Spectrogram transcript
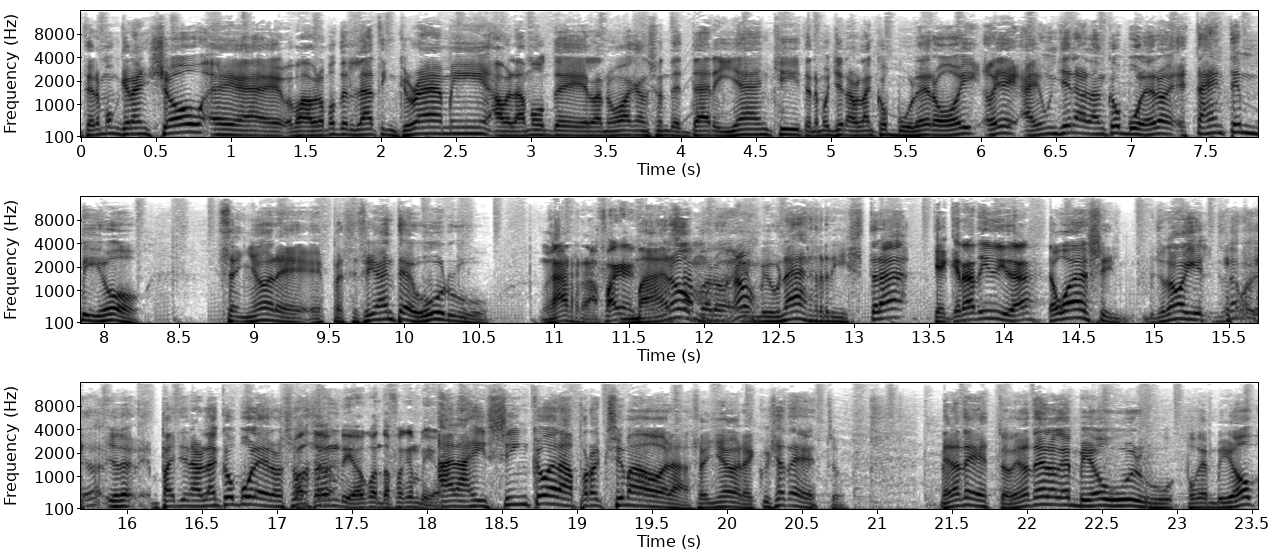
tenemos un gran show. eh, hablamos del Latin Grammy, hablamos de la nueva canción de Daddy Yankee, tenemos Llena Blanco Bulero hoy. Oye, hay un Llena Blanco Bulero. Esta gente envió, señores, específicamente Uru. Una ráfaga. Mano, pero mano. envió una ristra. Qué creatividad. Te voy a decir, yo tengo yo tengo- yo- para Llena Blanco a ¿Cuánto envió? ¿Cuánto fue que envió? a las y 5 de la próxima hora, señores. Escúchate esto. Mírate esto, mírate lo que envió Uru, porque envió,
